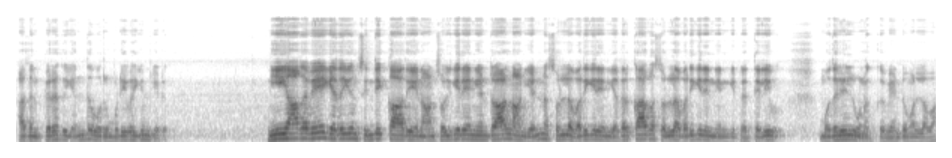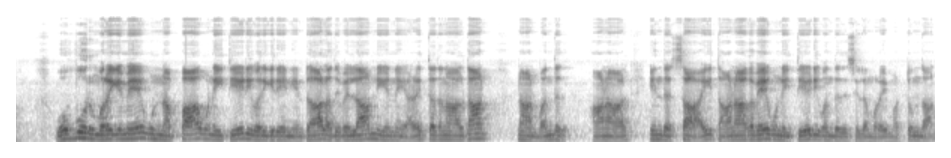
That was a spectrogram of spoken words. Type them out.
அதன் பிறகு எந்த ஒரு முடிவையும் எடு. நீயாகவே எதையும் சிந்திக்காதே நான் சொல்கிறேன் என்றால் நான் என்ன சொல்ல வருகிறேன் எதற்காக சொல்ல வருகிறேன் என்கின்ற தெளிவு முதலில் உனக்கு வேண்டுமல்லவா? ஒவ்வொரு முறையுமே உன் அப்பா உன்னை தேடி வருகிறேன் என்றால் அதுவெல்லாம் நீ என்னை அழைத்ததனால்தான் நான் வந்தது. ஆனால் இந்த சாய் தானாகவே உன்னை தேடி வந்தது சில முறை மட்டும்தான்.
